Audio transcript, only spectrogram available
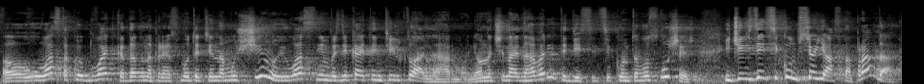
э, у вас такое бывает, когда вы, например, смотрите на мужчину, и у вас с ним возникает интеллектуальная гармония. Он начинает говорить, ты 10 секунд его слушаешь, и через 10 секунд все ясно, правда?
